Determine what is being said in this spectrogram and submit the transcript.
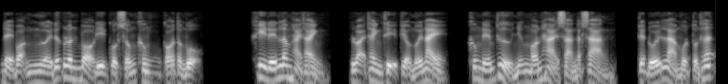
để bọn người đức luân bỏ đi cuộc sống không có tổng bộ. Khi đến lâm hải thành, loại thành thị kiểu mới này, không nếm thử những món hải sản đặc sản, tuyệt đối là một tổn thất.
